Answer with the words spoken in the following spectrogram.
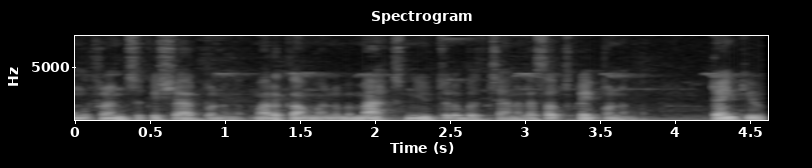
உங்கள் ஃப்ரெண்ட்ஸுக்கு ஷேர் பண்ணுங்கள் மறக்காமல் நம்ம மேக்ஸ் நியூஸ் சிலபஸ் சேனலை சப்ஸ்கிரைப் பண்ணுங்கள் தேங்க்யூ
